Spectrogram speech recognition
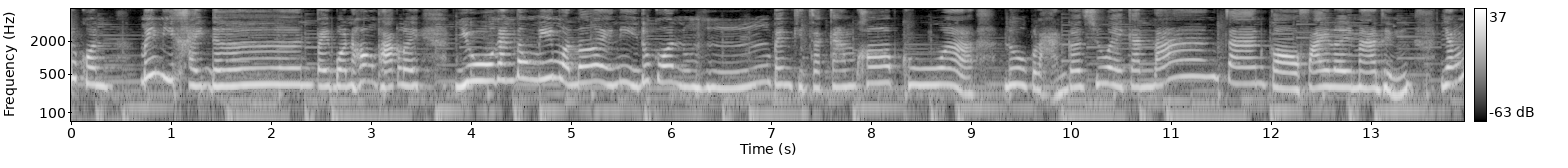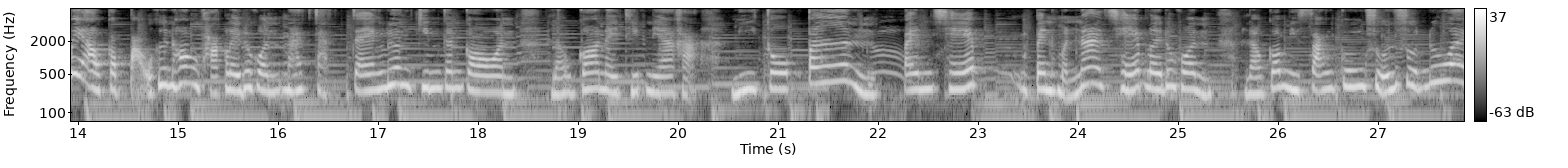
ทุกคน ไม่มีใครเดินไปบนห้องพักเลย อยู่กันตรงนี้หมดเลย นี่ทุกคนหืเป็นกิจกรรมครอบครัว ลูกหลานก็ช่วยกันล้างจานก่อไฟเลยมาถึง ยังไม่เอากระเป๋าขึ้นห้องพักเลยทุกคนมาจัดแจงเรื่องกินกันก่อน แล้วก็ในทริปนี้ค่ะ มีโกเปิลเป็นเชฟ เป็นหัวหน้าเชฟเลยทุกคน แล้วก็มีซังกุงศูนย์สุดด้วย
